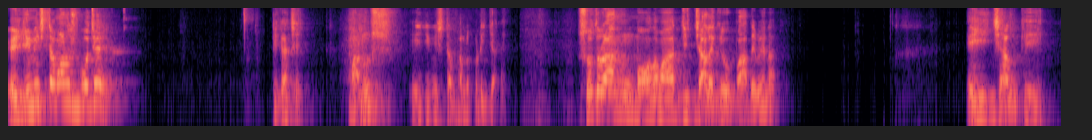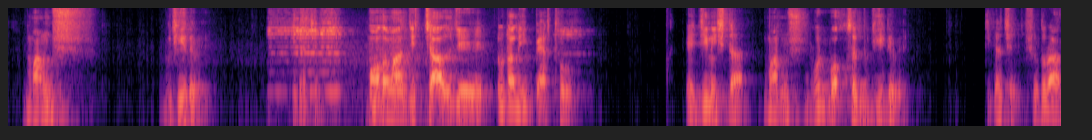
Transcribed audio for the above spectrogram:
এই জিনিসটা মানুষ বোঝে। ঠিক আছে? মানুষ এই জিনিসটা ভালো করেই জানে। সুতরাং মমতা ব্যানার্জির চালে কেউ পা দেবে না। এই চালকে মানুষ বুঝিয়ে দেবে। ঠিক আছে? মমতা ব্যানার্জির চাল যে টোটালি ব্যর্থ, এই জিনিসটা মানুষ ভোট বক্সে বুঝিয়ে দেবে। ঠিক আছে? সুতরাং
